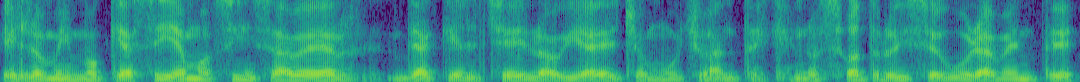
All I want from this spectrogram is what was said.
es lo mismo que hacíamos sin saber de aquel Che lo había hecho mucho antes que nosotros y seguramente,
